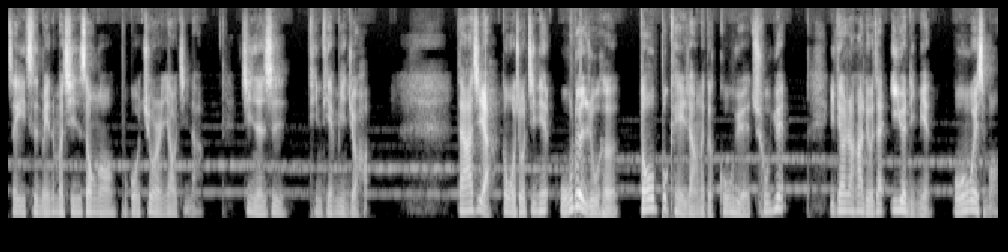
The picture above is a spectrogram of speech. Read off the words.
这一次没那么轻松哦，不过救人要紧啊，尽人事听天命就好。”但阿季啊跟我说：“今天无论如何都不可以让那个姑爷出院，一定要让他留在医院里面。”我问为什么？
